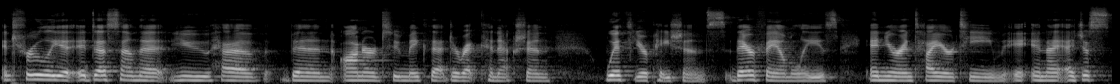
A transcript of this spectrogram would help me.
And truly it, it does sound that you have been honored to make that direct connection with your patients, their families, and your entire team. And I, I, just,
